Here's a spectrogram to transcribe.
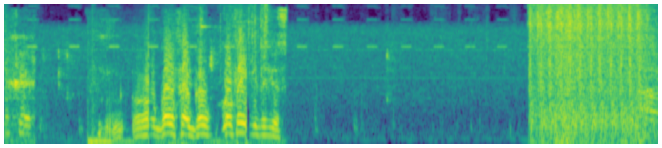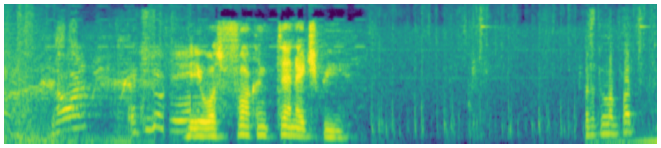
Okay. Go, go fake, go, go fake the defuse. No one? It's the He was fucking 10 HP. Może to ma patero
